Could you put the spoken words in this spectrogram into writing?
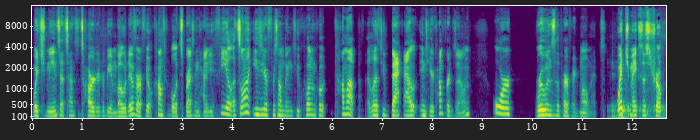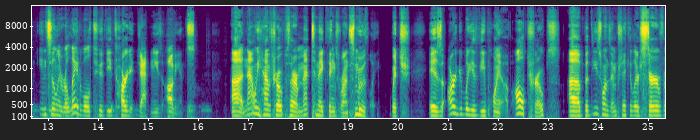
Which means that since it's harder to be emotive or feel comfortable expressing how you feel, it's a lot easier for something to quote unquote come up that lets you back out into your comfort zone or ruins the perfect moment. Which makes this trope instantly relatable to the target Japanese audience. Uh, now we have tropes that are meant to make things run smoothly, which is arguably the point of all tropes, uh, but these ones in particular serve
